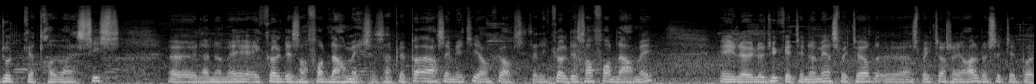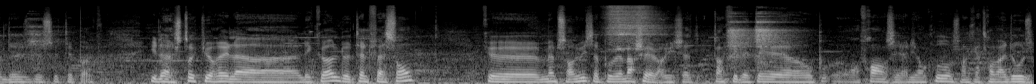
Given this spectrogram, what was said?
d'août 86 euh, l'a nommé École des enfants de l'armée. Ça ne s'appelait pas Arts et métiers encore, c'était l'École des enfants de l'armée. Et le, duc a été nommé inspecteur, général de, cette époque. Il a structuré l'école de telle façon que même sans lui, ça pouvait marcher. Alors, tant qu'il était en France et à Lyoncourt, en 92,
